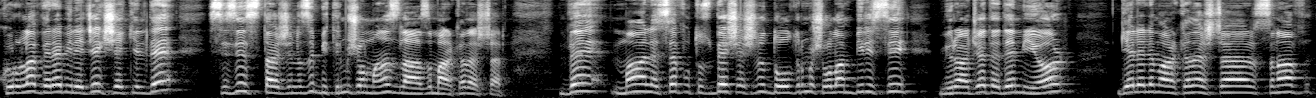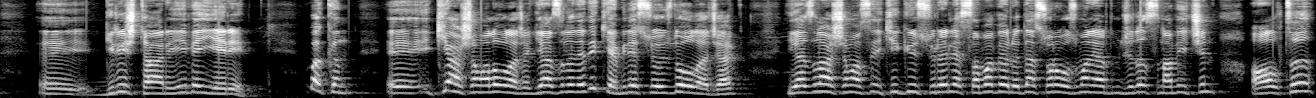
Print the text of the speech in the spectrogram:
kurula verebilecek şekilde sizin stajınızı bitirmiş olmanız lazım arkadaşlar. Ve maalesef 35 yaşını doldurmuş olan birisi müracaat edemiyor. Gelelim arkadaşlar sınav e, giriş tarihi ve yeri. Bakın e, iki aşamalı olacak. Yazılı dedik ya bir de sözlü olacak. Yazılı aşaması 2 gün süreyle sabah ve öğleden sonra uzman yardımcılığı sınavı için 6,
